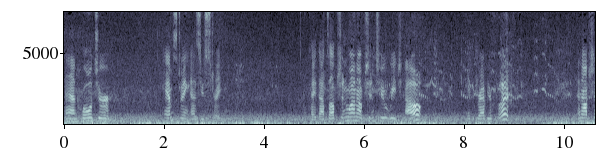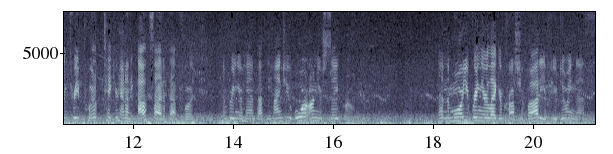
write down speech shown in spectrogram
and hold your hamstring as you straighten. Okay, that's option one. Option two, reach out. Maybe grab your foot. Option three, put, take your hand on the outside of that foot and bring your hand back behind you or on your sacrum. And the more you bring your leg across your body, if you're doing this,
